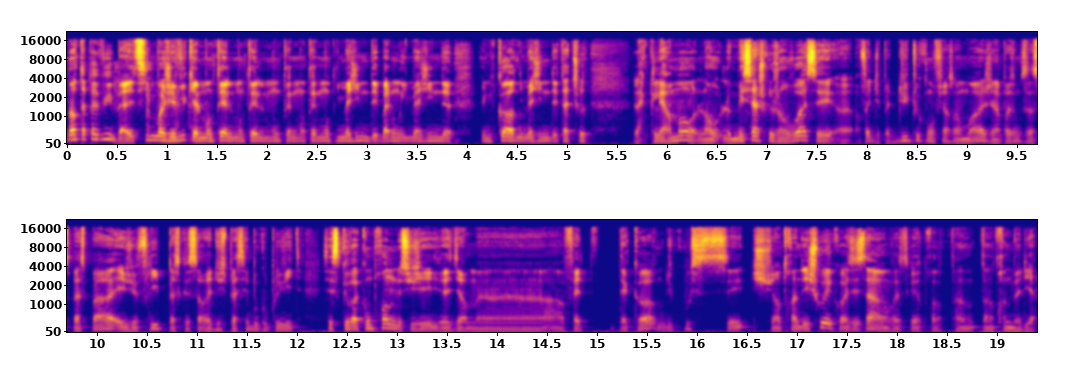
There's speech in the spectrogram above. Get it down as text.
Non, t'as pas vu. Bah si, moi j'ai vu qu'elle montait, elle montait, elle montait, elle montait, elle montait. Imagine des ballons, imagine une corde, imagine des tas de choses. Là, clairement, le message que j'envoie, c'est, euh, en fait, j'ai pas du tout confiance en moi. J'ai l'impression que ça se passe pas, et je flippe parce que ça aurait dû se passer beaucoup plus vite. C'est ce que va comprendre le sujet. Il va se dire, ben, en fait, d'accord, du coup, je suis en train d'échouer, quoi, c'est ça, en fait, ce que tu es en train de me dire.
